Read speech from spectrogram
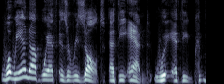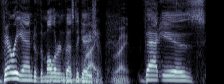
what we end up with is a result at the end, we- at the very end of the Mueller investigation, Right. That is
